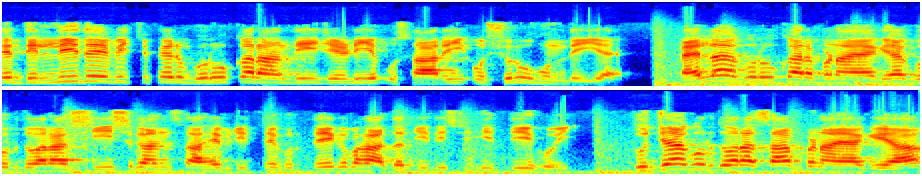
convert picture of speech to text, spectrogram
ਤੇ ਦਿੱਲੀ ਦੇ ਵਿੱਚ ਫਿਰ ਗੁਰੂ ਘਰਾਂ ਦੀ ਜਿਹੜੀ ਉਸਾਰੀ, ਉਹ ਸ਼ੁਰੂ ਹੁੰਦੀ ਹੈ। ਪਹਿਲਾ ਗੁਰੂ ਘਰ ਬਣਾਇਆ ਗਿਆ ਗੁਰਦੁਆਰਾ ਸ਼ੀਸ਼ਗੰਜ ਸਾਹਿਬ, ਜਿੱਥੇ ਗੁਰੂ ਤੇਗ ਬਹਾਦਰ ਜੀ ਦੀ ਸ਼ਹੀਦੀ ਹੋਈ। ਦੂਜਾ ਗੁਰਦੁਆਰਾ ਸਾਹਿਬ ਬਣਾਇਆ ਗਿਆ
